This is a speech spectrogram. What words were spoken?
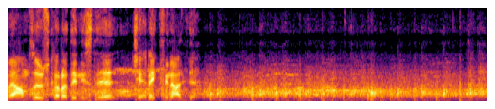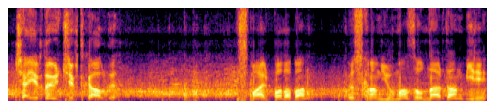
ve Hamza Özkaradeniz de çeyrek finalde. Çayırda 3 çift kaldı. İsmail Balaban, Özkan Yılmaz onlardan biri.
